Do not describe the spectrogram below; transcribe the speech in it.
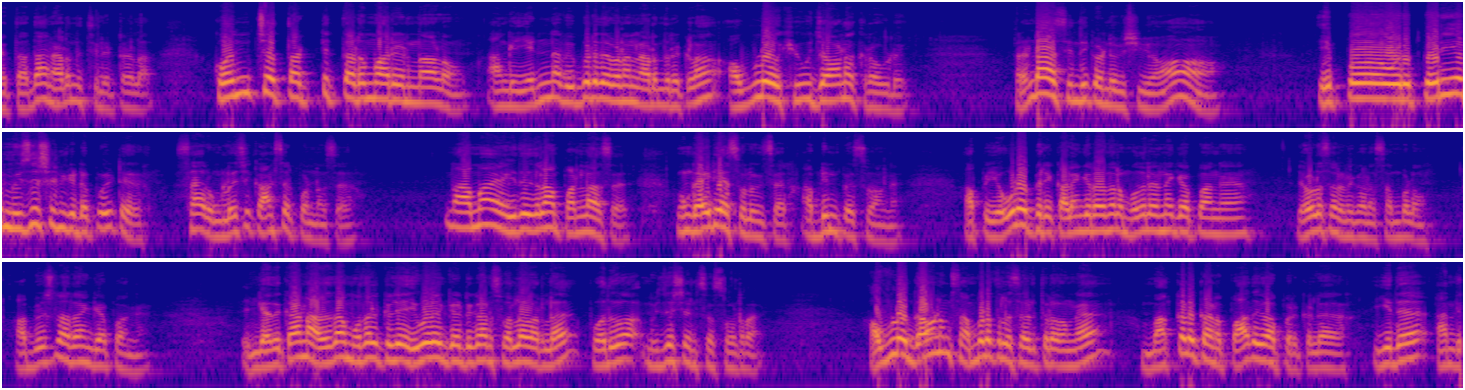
நேற்று அதான் நடந்துச்சு லிட்டரலாக கொஞ்சம் தட்டி தடுமாறி இருந்தாலும் அங்கே என்ன விபரீத வேணால் நடந்திருக்கலாம். அவ்வளோ ஹியூஜான க்ரௌடு ரெண்டாவது சிந்திக்க வேண்டிய விஷயம் இப்போ ஒரு பெரிய மியூசிஷியன் கிட்ட போயிட்டு சார் உங்களை வச்சு கான்சர்ட் பண்ணோம் சார். நாம் இது இதெல்லாம் பண்ணலாம் சார். உங்கள் ஐடியா சொல்லுங்கள் சார் அப்படின்னு பேசுவாங்க. அப்போ எவ்வளோ பெரிய கலைஞராக இருந்தாலும் முதல்ல என்ன கேட்பாங்க? எவ்வளோ சார் எனக்கான சம்பளம்? ஆப்வியஸ்லாக அதான் கேட்பாங்க. இங்கே அதுக்கான அதுதான் முதல் கிளியாக இவ்வளோ கேட்டுக்கான்னு சொல்ல வரல. பொதுவாக மியூசிஷியன்ஸை சொல்கிறேன் அவ்வளோ கவனம் சம்பளத்தில் செலுத்துகிறவங்க மக்களுக்கான பாதுகாப்பு இருக்குல்ல இதை அந்த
